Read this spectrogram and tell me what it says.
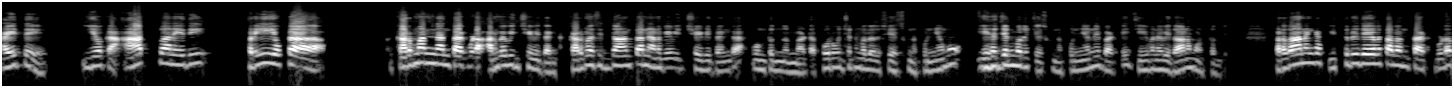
అయితే ఈ యొక్క ఆత్మ అనేది ప్రతి యొక్క కర్మాన్ని అంతా కూడా అనుభవించే విధంగా కర్మ సిద్ధాంతాన్ని అనుభవించే విధంగా ఉంటుందన్నమాట. పూర్వజన్మలో చేసుకున్న పుణ్యము ఇహ జన్మలో చేసుకున్న పుణ్యాన్ని బట్టి జీవన విధానం ఉంటుంది. ప్రధానంగా పితృదేవతలంతా కూడా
